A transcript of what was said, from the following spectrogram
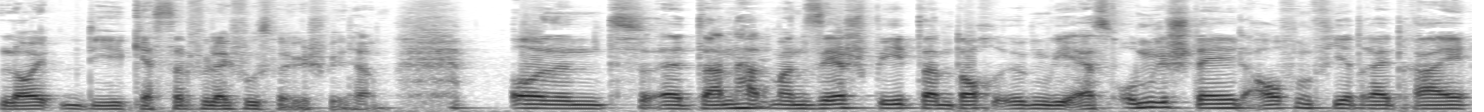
Leuten, die gestern vielleicht Fußball gespielt haben. Und äh, dann hat man sehr spät dann doch irgendwie erst umgestellt auf ein 4-3-3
